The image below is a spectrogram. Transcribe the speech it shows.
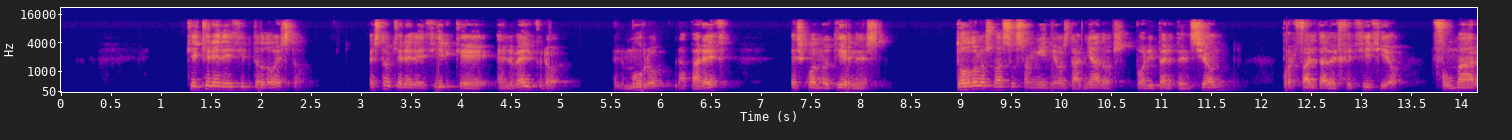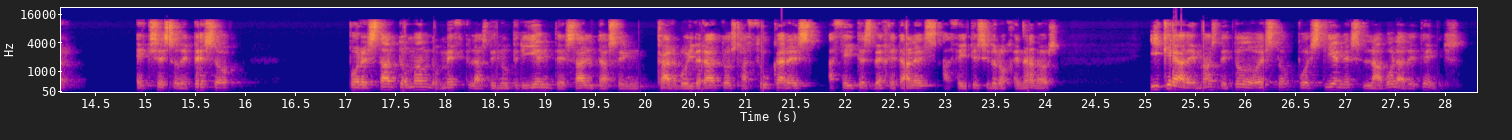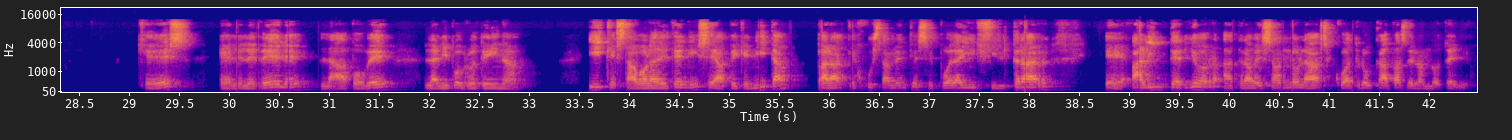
¿Qué quiere decir todo esto? Esto quiere decir que el velcro, el muro, la pared, es cuando tienes todos los vasos sanguíneos dañados por hipertensión, por falta de ejercicio, fumar, exceso de peso, por estar tomando mezclas de nutrientes altas en carbohidratos, azúcares, aceites vegetales, aceites hidrogenados, y que además de todo esto, pues tienes la bola de tenis, que es el LDL, la ApoB, la lipoproteína, y que esta bola de tenis sea pequeñita para que justamente se pueda infiltrar eh, al interior atravesando las cuatro capas del endotelio.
